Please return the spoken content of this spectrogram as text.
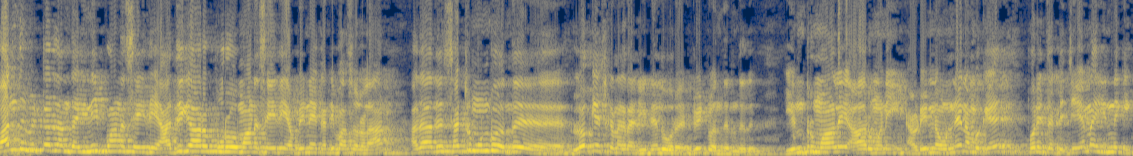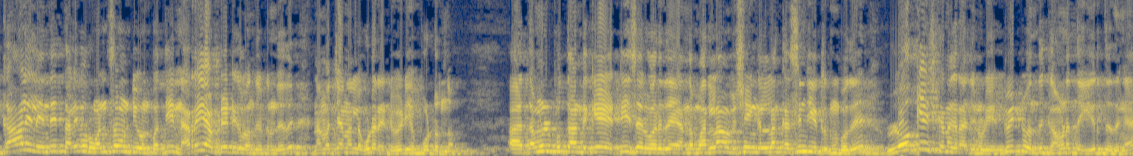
வந்து விட்டது அந்த இனிப்பான செய்தி அதிகாரப்பூர்வமான செய்தி அப்படின்னே கண்டிப்பாக சொல்லலாம். அதாவது சற்று முன்பு வந்து லோகேஷ் கனகராஜ் கிட்டேருந்து ஒரு ட்வீட் வந்திருந்தது. இன்று மாலை ஆறு மணி அப்படின்ன உடனே நமக்கு பொறி தட்டுச்சு. ஏன்னா இன்னைக்கு காலையிலேருந்தே தலைவர் ஒன் செவன்ட்டி ஒன் பற்றி நிறைய அப்டேட்டுகள் வந்துட்டு இருந்தது. நம்ம சேனலில் கூட ரெண்டு வீடியோ போட்டிருந்தோம். தமிழ் புத்தாண்டுக்கே டீசர் வருது. அந்த மாதிரிலாம் விஷயங்கள்லாம் கசிஞ்சிட்டு இருக்கும்போது லோகேஷ் கனகராஜனுடைய ட்வீட் வந்து கவனத்தை ஈர்த்ததுங்க.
